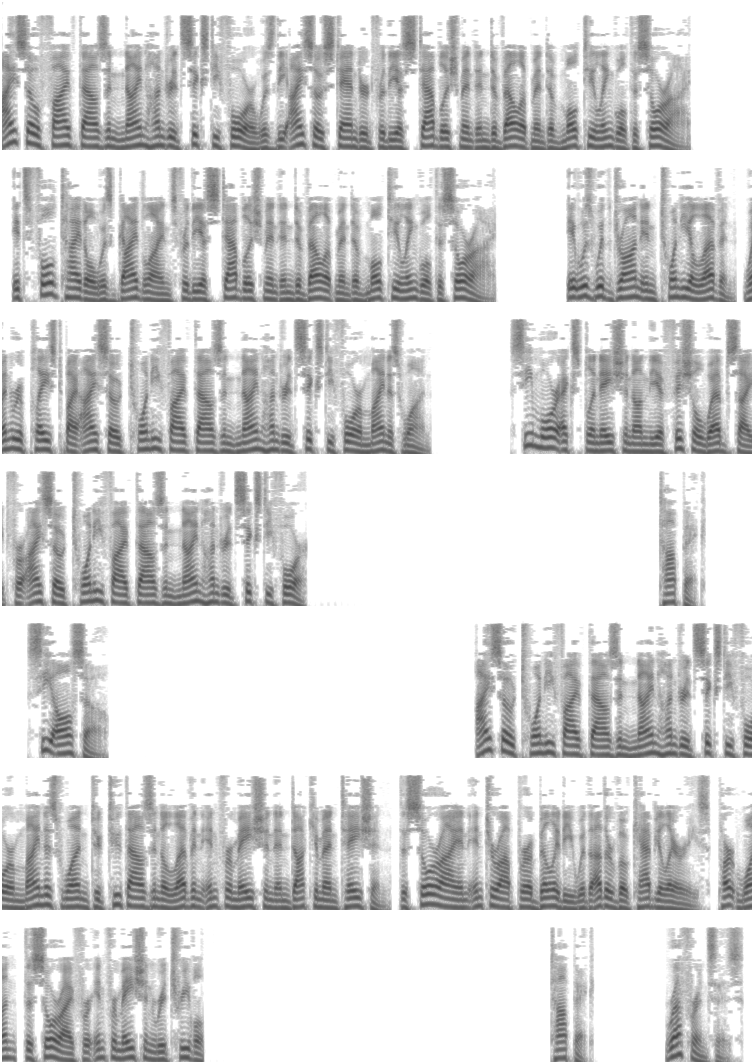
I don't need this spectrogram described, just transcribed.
ISO 5964 was the ISO standard for the establishment and development of multilingual thesauri. Its full title was Guidelines for the Establishment and Development of Multilingual Thesauri. It was withdrawn in 2011, when replaced by ISO 25964-1. See more explanation on the official website for ISO 25964. See also ISO 25964-1 to 2011 Information and Documentation, The Thesauri and Interoperability with Other Vocabularies, Part 1, Thesauri for Information Retrieval References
